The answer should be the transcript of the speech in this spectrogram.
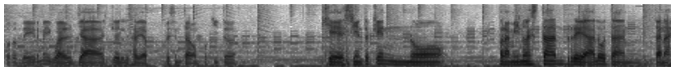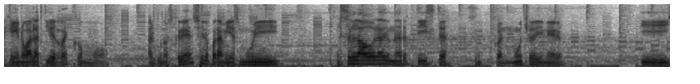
por donde irme, igual ya yo les había presentado un poquito que siento que no, para mí no es tan real o tan, tan ajeno a la Tierra como algunos creen, sino para mí es muy, esta es la obra de un artista con mucho dinero y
